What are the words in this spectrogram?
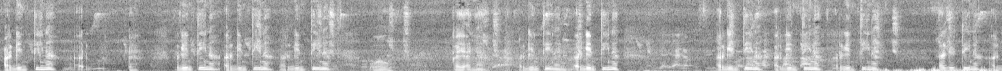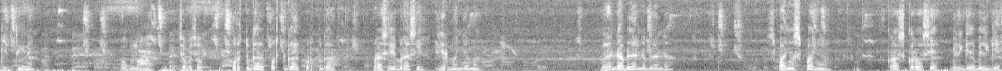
Argentina, Ar eh, Argentina, Argentina, Argentina, wow kayaknya. Argentina nih Argentina. Argentina Argentina Argentina. Argentina Argentina. Oh belum ya. Coba coba. Portugal Portugal Portugal. Brasil Brasil. Jerman Jerman. Belanda Belanda Belanda. Spanyol Spanyol. Kroasia Kroasia Belgia Belgia.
